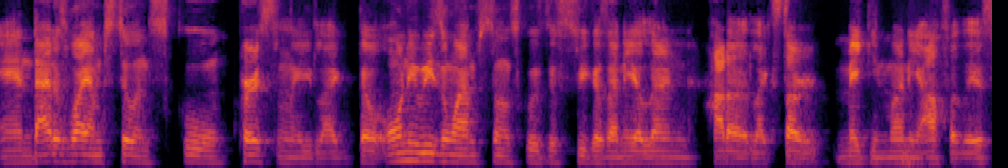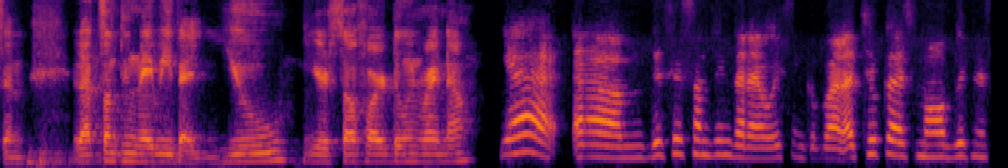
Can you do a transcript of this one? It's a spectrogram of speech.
And that is why I'm still in school personally. Like the only reason why I'm still in school is just because I need to learn how to like start making money off of this. And that's something maybe that you yourself are doing right now. Yeah, um, this is something that I always think about. I took a small business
